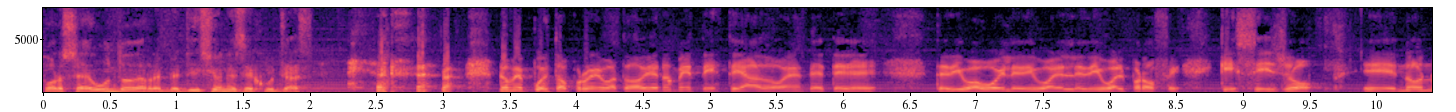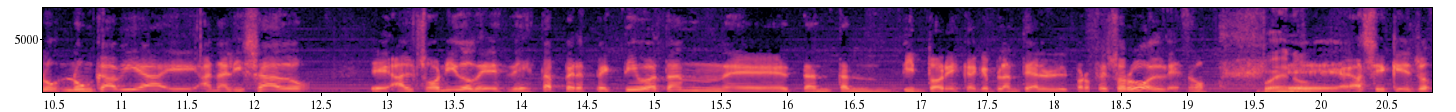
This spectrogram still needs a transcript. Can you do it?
por segundo de repeticiones escuchás? no me he puesto a prueba, todavía no me he testeado, ¿eh? te, te- te digo a vos y le digo, le digo al profe, qué sé yo, Eh, no, nu- nunca había eh, analizado eh, al sonido de, de esta perspectiva tan, eh, tan, tan pintoresca que plantea el profesor Goldes, ¿no? Bueno. Eh, así que yo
